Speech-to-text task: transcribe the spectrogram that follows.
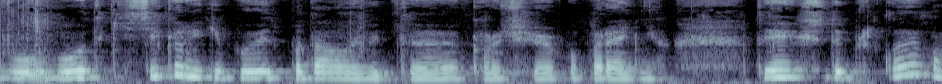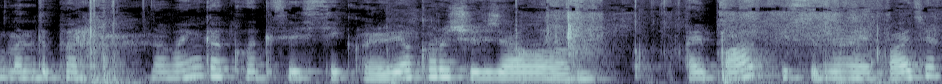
були такі стікери, які повідпадали від е, коротше, попередніх. То я їх сюди приклеїла. У мене тепер новенька колекція стікерів. Я, коротше, взяла iPad і собі на iPad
